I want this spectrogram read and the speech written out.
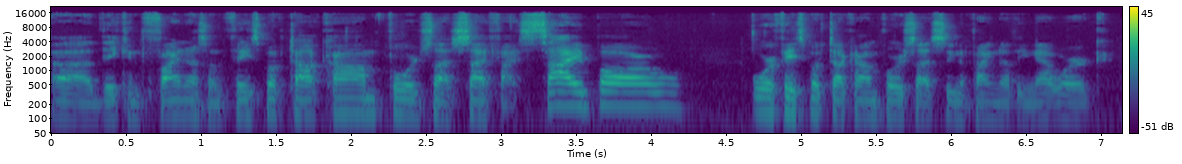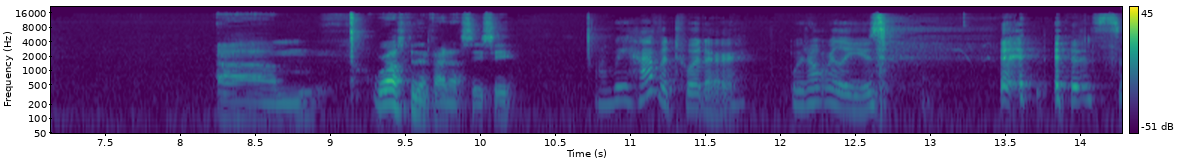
Uh, they can find us on facebook.com forward slash sci-fi sidebar or facebook.com forward slash signifying nothing network. Um, where else can they find us, CC? We have a Twitter. We don't really use it. It's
